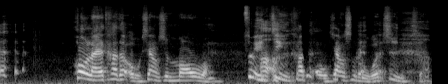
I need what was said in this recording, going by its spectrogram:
后来他的偶像是猫王，最近他的偶像是罗志祥。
